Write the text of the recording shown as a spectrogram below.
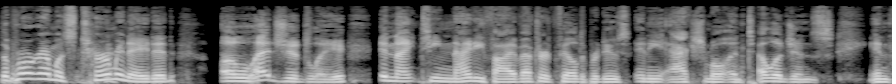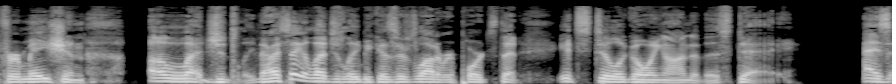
The program was terminated allegedly in 1995 after it failed to produce any actionable intelligence information. Allegedly. Now I say allegedly because there's a lot of reports that it's still going on to this day. As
